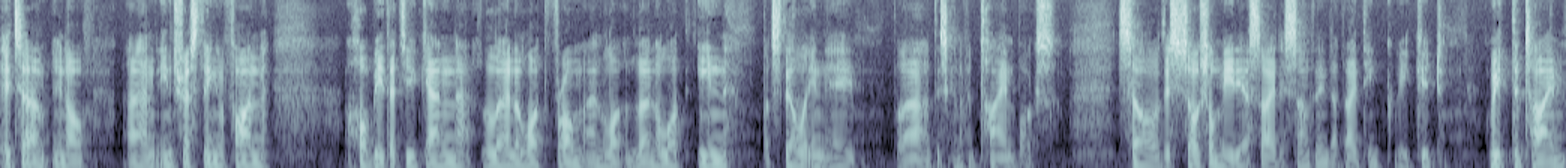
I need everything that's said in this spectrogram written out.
It's a, um, you know, an interesting, and fun hobby that you can learn a lot from and lo- learn a lot in, but still in a uh, this kind of a time box. So this social media side is something that I think we could, with the time,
